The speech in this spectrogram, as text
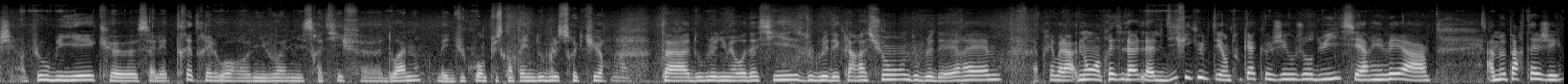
J'ai un peu oublié que ça allait être très très lourd au niveau administratif, euh, douane. Mais du coup, en plus, quand tu as une double structure, tu as double numéro d'assises, double déclaration, double DRM. Après, voilà. Non, après, la, la difficulté, en tout cas, que j'ai aujourd'hui, c'est arriver à, à me partager.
